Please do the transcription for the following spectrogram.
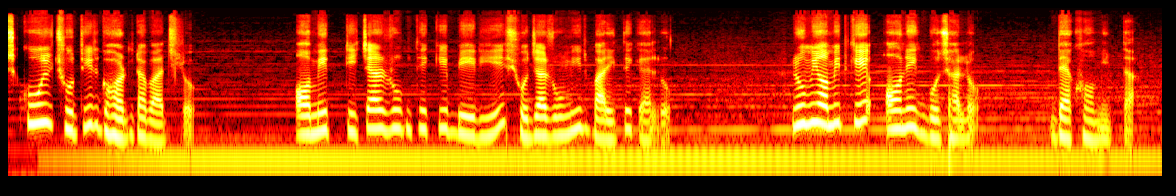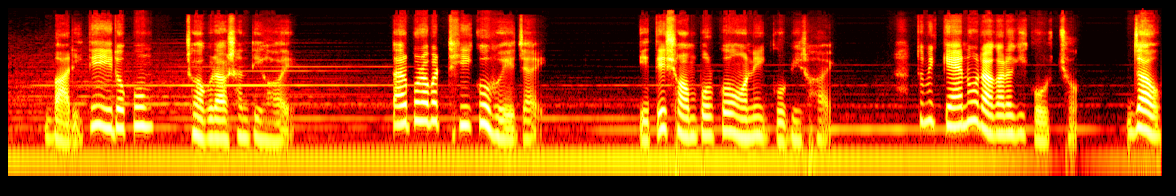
স্কুল ছুটির ঘণ্টা বাজল। অমিত টিচার রুম থেকে বেরিয়ে সোজা রুমির বাড়িতে গেল। রুমি অমিতকে অনেক বোঝালো। দেখো অমিতদা, বাড়িতে এরকম ঝগড়া অশান্তি হয়। তারপর আবার ঠিকও হয়ে যায়। এতে সম্পর্ক অনেক গভীর হয়। তুমি কেন রাগারাগি করছ? যাও,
